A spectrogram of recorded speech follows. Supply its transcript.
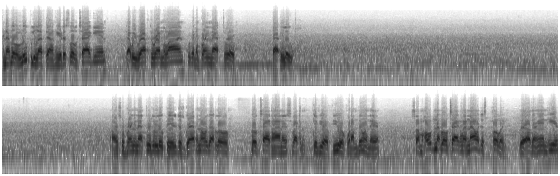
And that little loop we left down here, this little tag in that we wrapped around the line, we're going to bring that through, that loop. All right, so bringing that through the loop here, just grabbing over that little little tag line there so I can give you a view of what I'm doing there. So I'm holding that little tag line now and just pulling the other end here.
